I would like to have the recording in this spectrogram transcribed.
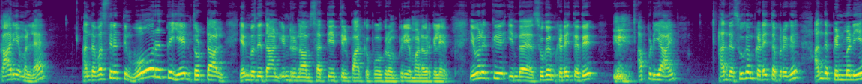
காரியமல்ல அந்த வஸ்திரத்தின் ஓரத்தை ஏன் தொட்டால் என்பது தான் இன்று நாம் சத்தியத்தில் பார்க்க போகிறோம் பிரியமானவர்களே. இவளுக்கு இந்த சுகம் கிடைத்தது. அப்படியாய் அந்த சுகம் கிடைத்த பிறகு அந்த பெண்மணியை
